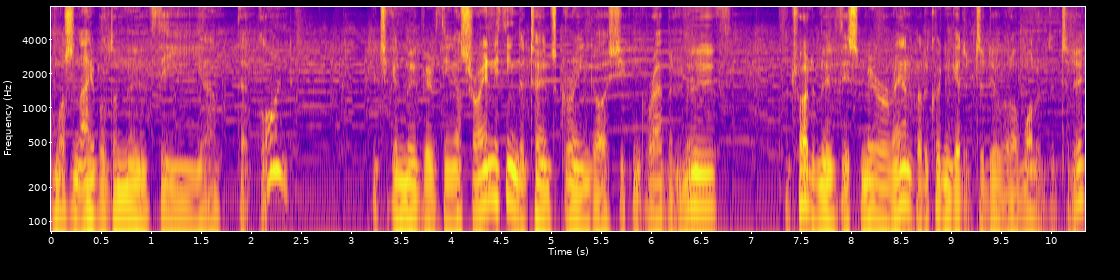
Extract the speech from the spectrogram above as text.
I wasn't able to move the uh, that blind, but you can move everything else. Or anything that turns green, guys, you can grab and move. I tried to move this mirror around, but I couldn't get it to do what I wanted it to do.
